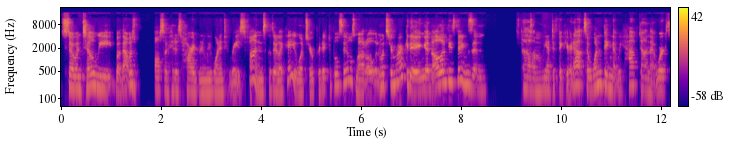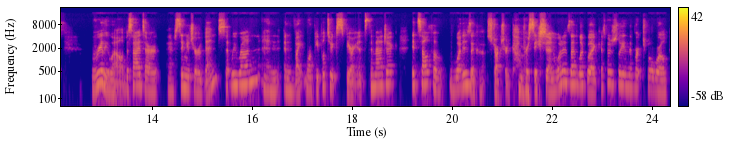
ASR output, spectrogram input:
so until we, but that was also hit us hard when we wanted to raise funds because they're like, hey, what's your predictable sales model and what's your marketing and all of these things. And um, we had to figure it out. So one thing that we have done that works really well, besides our kind of signature events that we run and invite more people to experience the magic itself of what is a structured conversation? What does that look like, especially in the virtual world?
